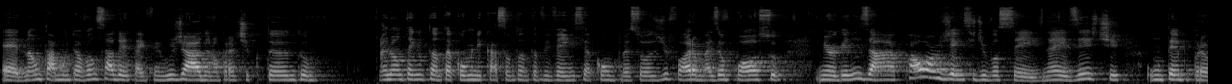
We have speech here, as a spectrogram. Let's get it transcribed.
é, não está muito avançado, ele está enferrujado, eu não pratico tanto, eu não tenho tanta comunicação, tanta vivência com pessoas de fora, mas eu posso me organizar. Qual a urgência de vocês, né? Existe um tempo para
